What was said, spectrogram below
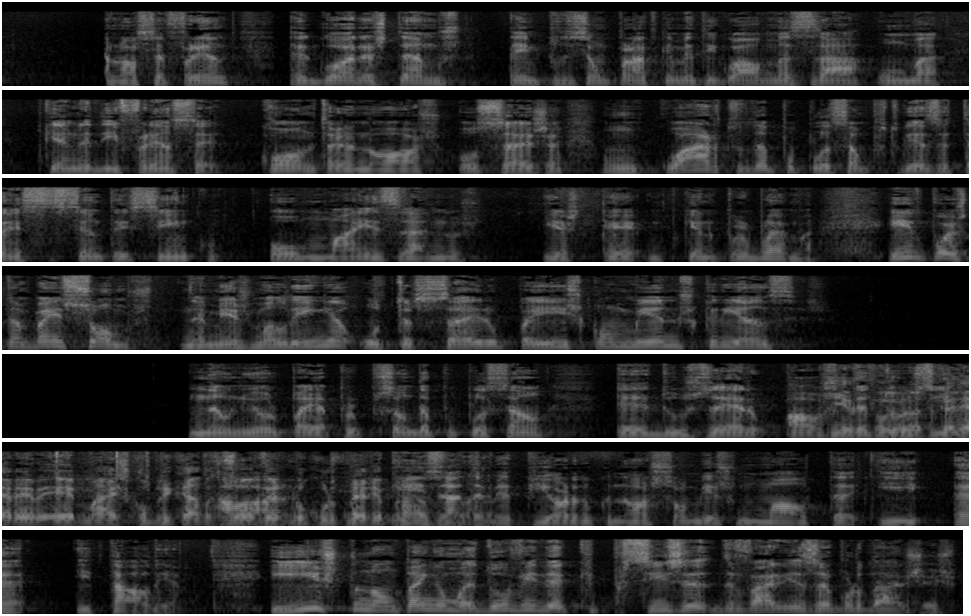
à nossa frente, agora estamos em posição praticamente igual, mas há uma pequena diferença contra nós, ou seja, um quarto da população portuguesa tem 65 ou mais anos. Este é um pequeno problema. E depois também somos, na mesma linha, o terceiro país com menos crianças na União Europeia, a proporção da população é dos 0 aos e 14 anos. se calhar, é, é mais complicado de resolver ah, no curto médio prazo. É? Exatamente, é? pior do que nós, só mesmo Malta e a Itália. E isto não tenho uma dúvida que precisa de várias abordagens.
